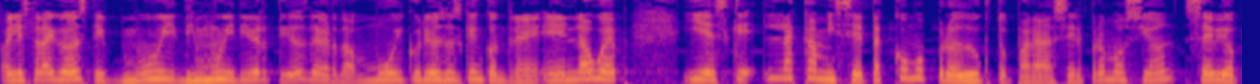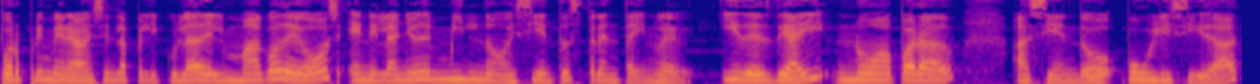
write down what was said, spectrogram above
Hoy les traigo dos tips muy, muy divertidos, de verdad, muy curiosos que encontré en la web. Y es que la camiseta como producto para hacer promoción se vio por primera vez en la película del Mago de Oz en el año de 1939. Y desde ahí no ha parado haciendo publicidad,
